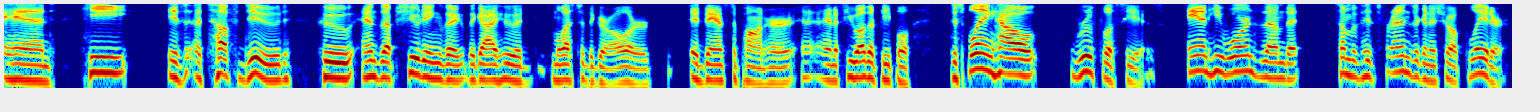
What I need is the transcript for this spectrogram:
and he is a tough dude who ends up shooting the the guy who had molested the girl or advanced upon her and a few other people displaying how ruthless he is and he warns them that some of his friends are going to show up later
